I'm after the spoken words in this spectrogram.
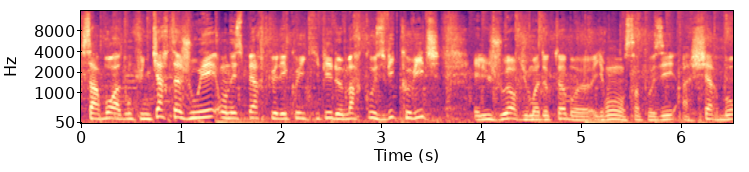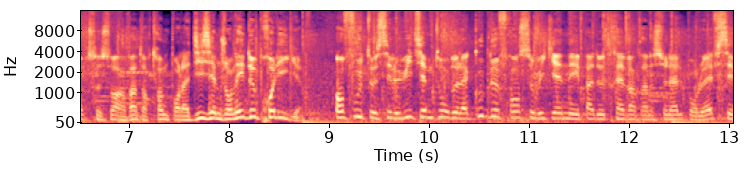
Sarbourg a donc une carte à jouer. On espère que les coéquipiers de Marcos Vitkovic, élu joueur du mois d'octobre, euh, iront s'imposer à Cherbourg ce soir à 20h30 pour la 10e journée de Pro League. Foot, c'est le huitième tour de la Coupe de France ce week-end et pas de trêve internationale pour le FC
